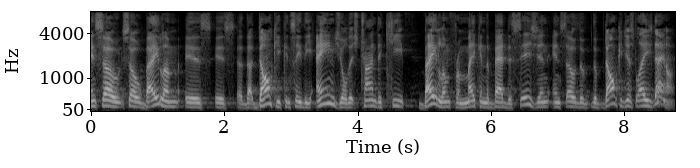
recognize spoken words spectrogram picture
And so, so Balaam is, is uh, the donkey can see the angel that's trying to keep Balaam from making the bad decision. And so the, the donkey just lays down.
